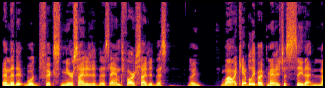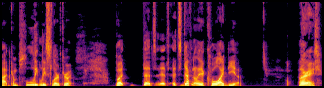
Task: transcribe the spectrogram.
and that it would fix nearsightedness and farsightedness. I mean, wow, I can't believe I've managed to say that and not completely slur through it. But that's it, it's definitely a cool idea. All right,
